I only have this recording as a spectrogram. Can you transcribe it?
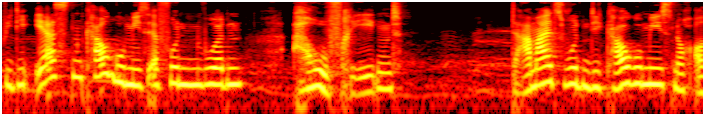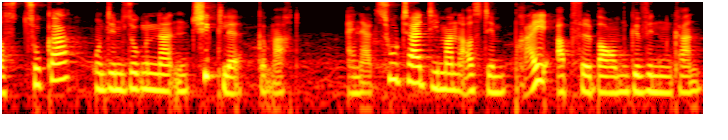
wie die ersten Kaugummis erfunden wurden. Aufregend. Damals wurden die Kaugummis noch aus Zucker und dem sogenannten Chicle gemacht, einer Zutat, die man aus dem Breiapfelbaum gewinnen kann.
